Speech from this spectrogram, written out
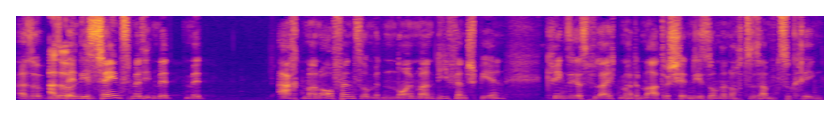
Also, Also, wenn die die- Saints mit, die- mit, mit acht Mann Offense und mit einem neun Mann Defense spielen, kriegen sie es vielleicht mathematisch hin, die Summe noch zusammenzukriegen.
